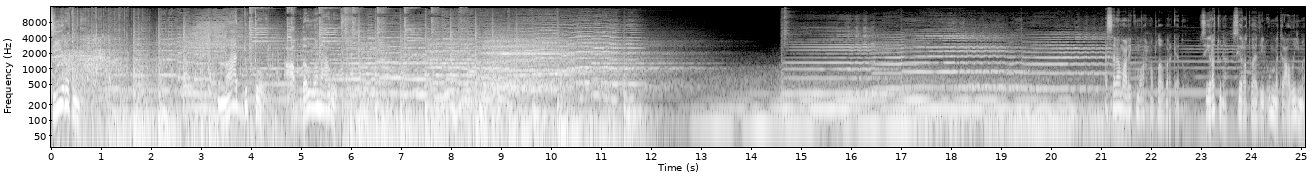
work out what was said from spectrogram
سيرتنا مع الدكتور عبد الله معروف السلام عليكم ورحمة الله وبركاته. سيرتنا سيرة هذه الأمة العظيمة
